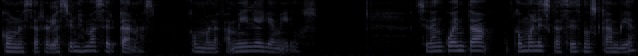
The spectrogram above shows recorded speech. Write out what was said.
con nuestras relaciones más cercanas, como la familia y amigos. ¿Se dan cuenta cómo la escasez nos cambia?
